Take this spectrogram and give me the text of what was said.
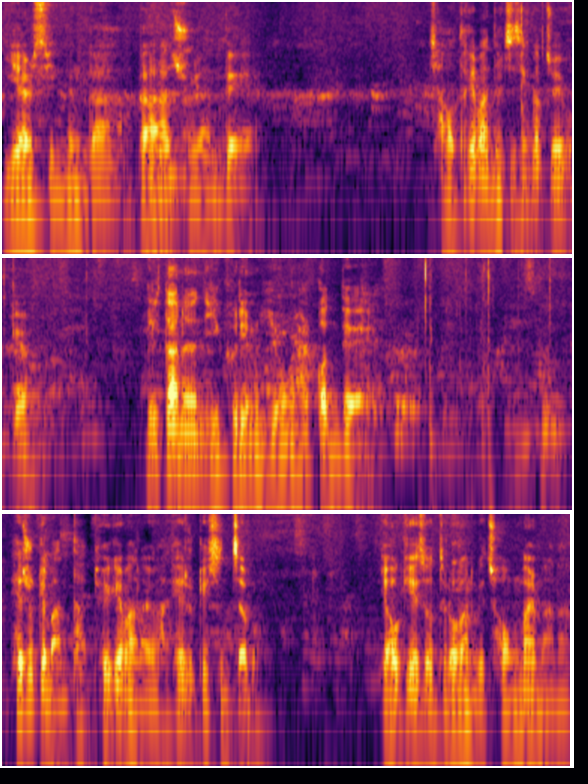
이해할 수 있는가가 중요한데 자 어떻게 만들지 생각 좀 해볼게요. 일단은 이 그림을 이용을 할 건데 해줄 게 많다. 되게 많아요. 해줄 게 진짜로. 여기에서 들어가는 게 정말 많아.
